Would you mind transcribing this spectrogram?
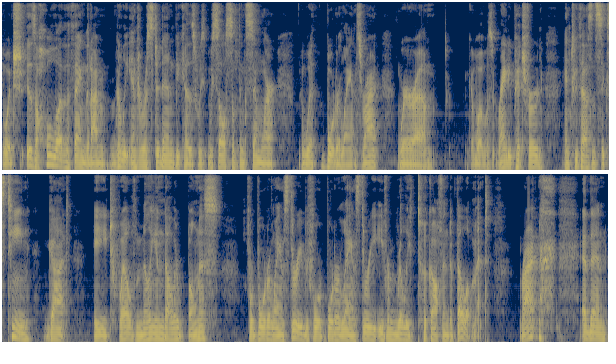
which is a whole other thing that I'm really interested in because we, we saw something similar with Borderlands, right? Where um, what was it? Randy Pitchford in 2016 got a 12 million dollar bonus for Borderlands 3 before Borderlands 3 even really took off in development, right? and then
